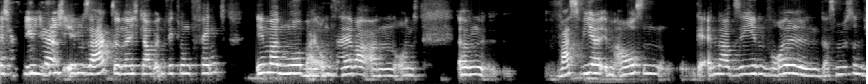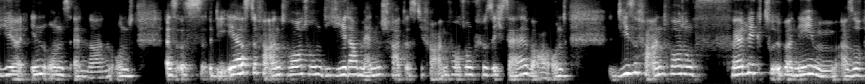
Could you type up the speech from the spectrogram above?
ich, wie, wie, ich eben sagte, ne, ich glaube, Entwicklung fängt immer nur bei uns selber an. Und ähm, was wir im Außen geändert sehen wollen, das müssen wir in uns ändern. Und es ist die erste Verantwortung, die jeder Mensch hat, ist die Verantwortung für sich selber. Und diese Verantwortung völlig zu übernehmen. Also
